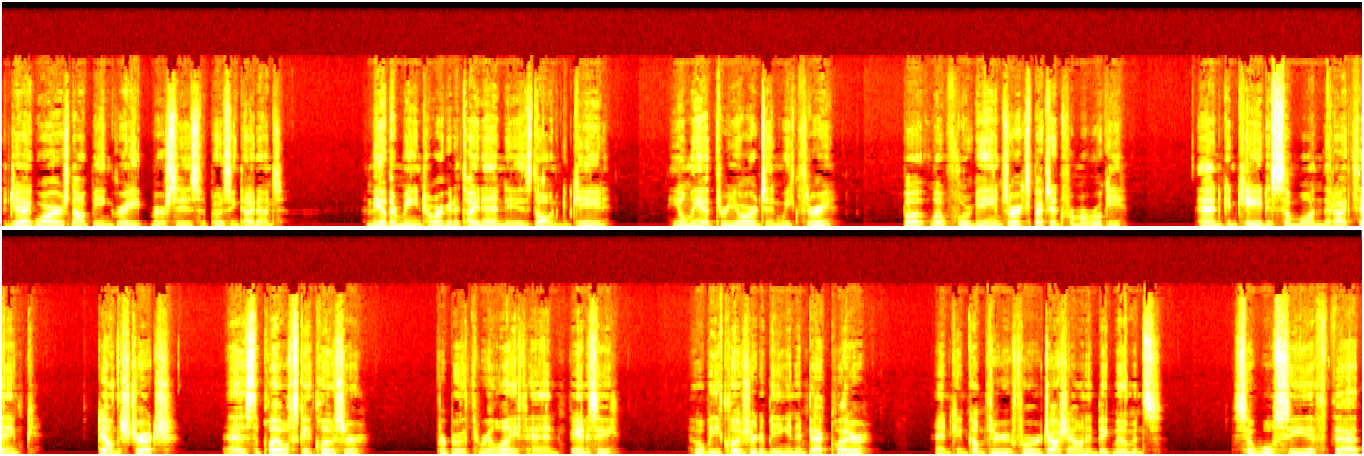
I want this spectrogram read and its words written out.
the Jaguars not being great versus opposing tight ends. And the other main target at tight end is Dalton Kincaid. He only had three yards in week three, but low floor games are expected from a rookie. And Kincaid is someone that I think down the stretch, as the playoffs get closer for both real life and fantasy, he'll be closer to being an impact player and can come through for Josh Allen in big moments. So we'll see if that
